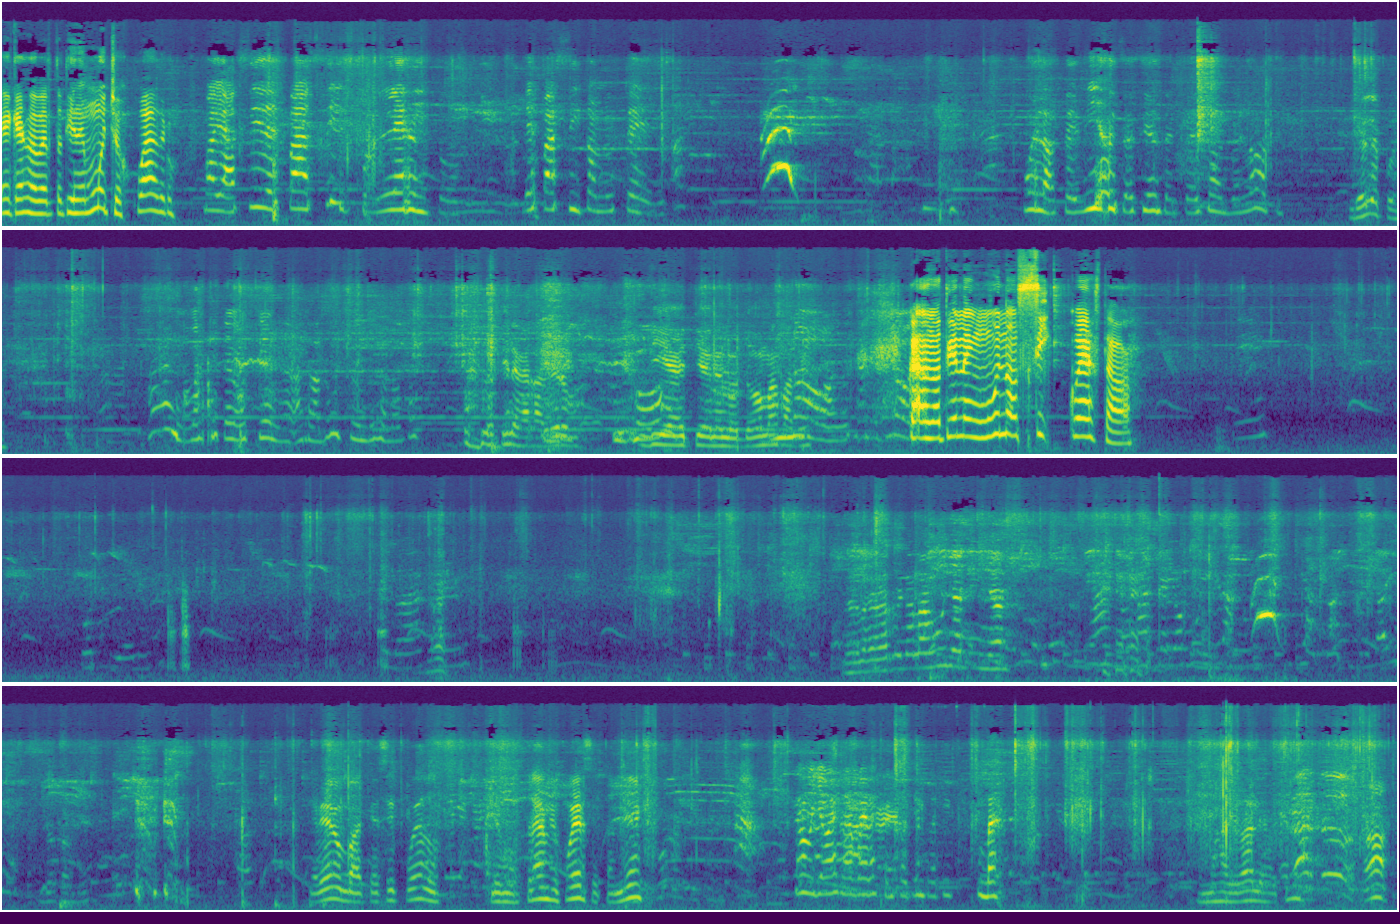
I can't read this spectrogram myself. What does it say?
Es que Roberto tiene muchos cuadros. Vaya así despacito, lento. Despacito, mi ustedes. Bueno, te bien se siente el pezón del lote. Dele pues. Ay, nomás que te no tiene agarraducho, dijo otro. No tiene agarradero. Y ahí tienen los dos más fácil. Cuando no tienen uno, sí cuesta. Le arruina la uña, niña. Ya vieron, va, que sí puedo demostrar mi fuerza también. No, yo voy a estar buena que un ratito. Va. Vamos a ayudarles aquí. Ah,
